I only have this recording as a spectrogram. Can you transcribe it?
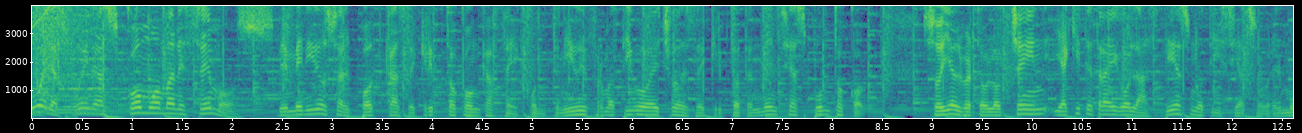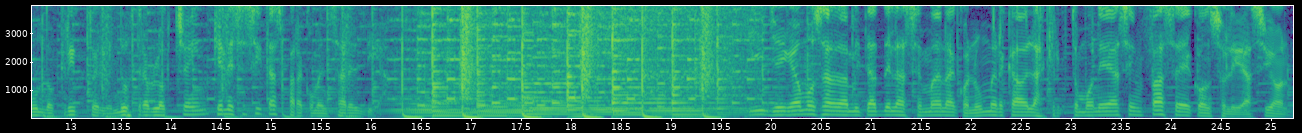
Buenas, buenas, ¿cómo amanecemos? Bienvenidos al podcast de Cripto con Café, contenido informativo hecho desde criptotendencias.com. Soy Alberto Blockchain y aquí te traigo las 10 noticias sobre el mundo cripto y la industria blockchain que necesitas para comenzar el día. Y llegamos a la mitad de la semana con un mercado de las criptomonedas en fase de consolidación.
